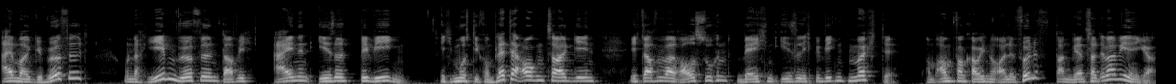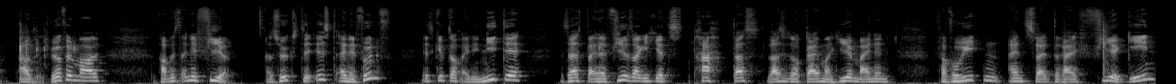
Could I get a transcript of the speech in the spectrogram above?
einmal gewürfelt und nach jedem Würfeln darf ich einen Esel bewegen. Ich muss die komplette Augenzahl gehen. Ich darf mir raussuchen, welchen Esel ich bewegen möchte. Am Anfang habe ich nur alle 5, dann werden es halt immer weniger. Also ich würfel mal, habe jetzt eine 4. Das höchste ist eine 5. Es gibt auch eine Niete. Das heißt, bei einer 4 sage ich jetzt, ha, das lasse ich doch gleich mal hier meinen Favoriten 1, 2, 3, 4 gehen.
